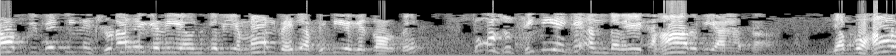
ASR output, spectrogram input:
آپ کی بیٹی نے چھڑانے کے لیے ان کے لیے مال بھیجا فدیے کے طور پہ، تو اس فدیے کے اندر ایک ہار بھی آیا تھا۔ جب وہ ہار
